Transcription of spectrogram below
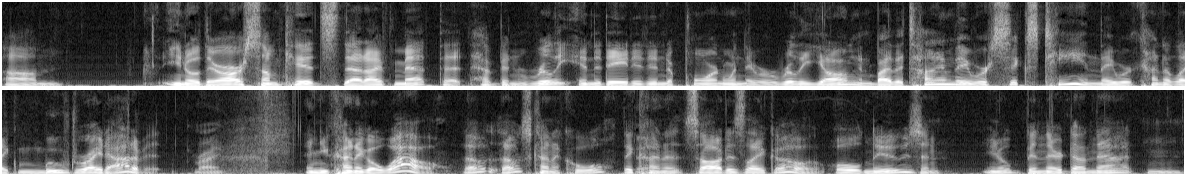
Um, you know there are some kids that I've met that have been really inundated into porn when they were really young and by the time they were 16 they were kind of like moved right out of it Right. and you kind of go wow that, that was kind of cool they Yeah. kind of saw it as like oh old news and you know been there done that and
